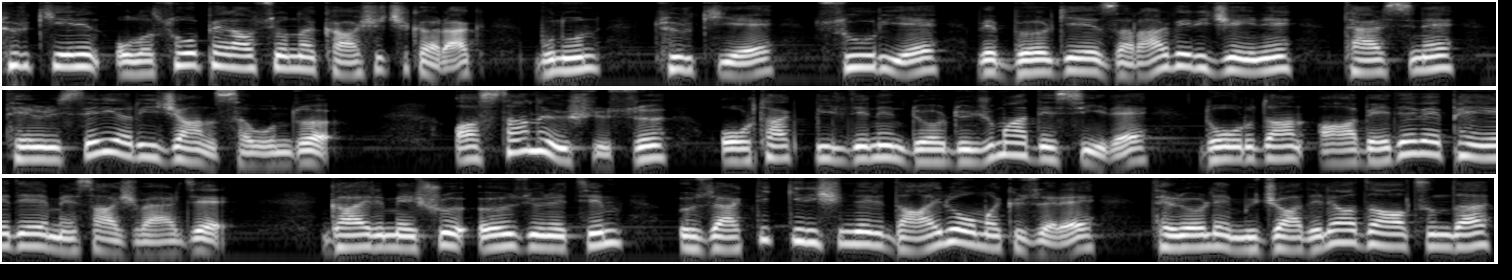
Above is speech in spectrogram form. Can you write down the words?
Türkiye'nin olası operasyonuna karşı çıkarak bunun Türkiye, Suriye ve bölgeye zarar vereceğini, tersine teröristleri arayacağını savundu. Astana üçlüsü ortak bildirinin dördüncü maddesiyle doğrudan ABD ve PYD'ye mesaj verdi. Gayrimeşru öz yönetim, özellik girişimleri dahil olmak üzere terörle mücadele adı altında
